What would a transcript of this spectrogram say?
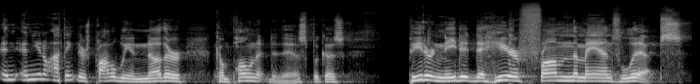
And, and you know, I think there's probably another component to this because Peter needed to hear from the man's lips.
